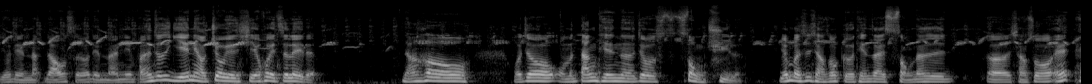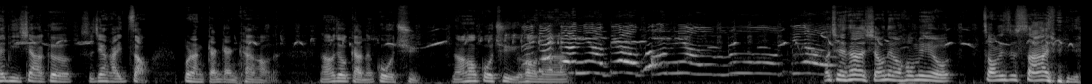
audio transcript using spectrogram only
有点难饶舌，有点难念，反正就是野鸟救援协会之类的。然后我就我们当天呢就送去了，原本是想说隔天再送，但是。呃，想说，哎，Happy 下课时间还早，不然赶赶看好了，然后就赶了过去。然后过去以后呢，小鸟掉从鸟而且它的小鸟后面有装一只鲨鱼。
